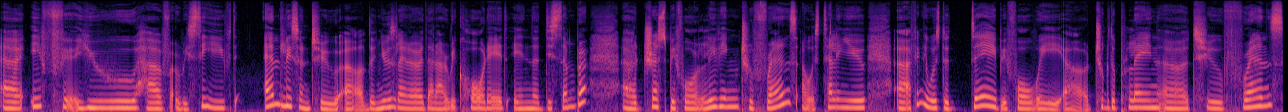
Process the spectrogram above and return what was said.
Uh, if you have received and listen to uh, the newsletter that I recorded in December, uh, just before leaving to France. I was telling you, uh, I think it was the day before we uh, took the plane uh, to France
